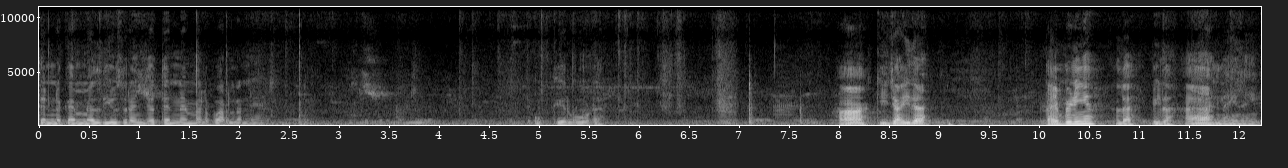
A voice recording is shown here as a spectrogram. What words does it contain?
3 ml ਦੀ ਉਸ ਰੇਂਜ ਆ 3 ml ਭਰ ਲੈਣੇ ਆ। ਓਕੇ ਰਿਪੋਰਟ ਹੈ ਹਾਂ, ਕੀ ਚਾਹੀਦਾ? ਨਹੀਂ ਪੀਣੀ ਹੈ ਲੈ, ਪੀ ਲੈ। ਹੈ, ਨਹੀਂ ਨਹੀਂ।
